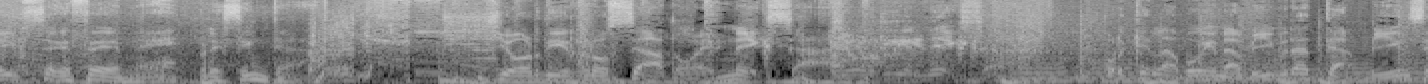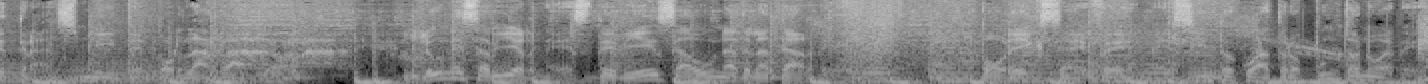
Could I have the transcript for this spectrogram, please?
XFM presenta Jordi Rosado en Exa. Porque la buena vibra también se transmite por la radio. Lunes a viernes de 10 a 1 de la tarde. Por XFM 104.9.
